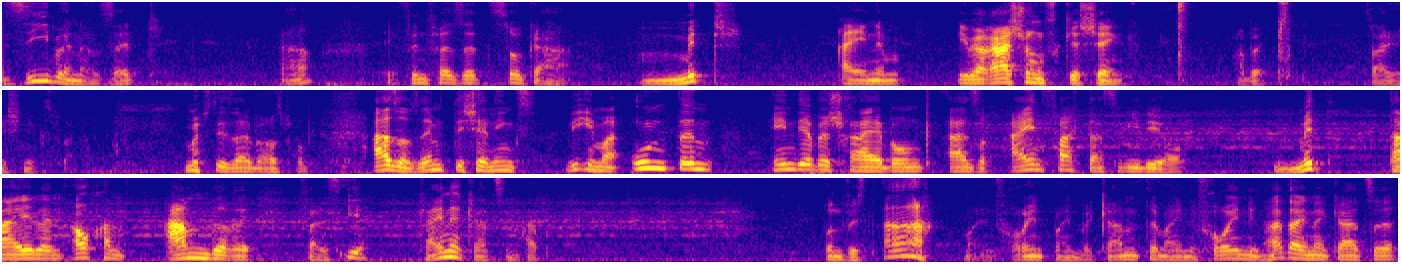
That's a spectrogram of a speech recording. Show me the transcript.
7er-Set. Ja, der 5er-Set sogar mit einem Überraschungsgeschenk. Aber sage ich nichts davon. Müsst ihr selber ausprobieren. Also sämtliche Links wie immer unten in der Beschreibung. Also einfach das Video mitteilen, auch an andere, falls ihr keine Katzen habt. Und wisst, ah, mein Freund, mein Bekannter, meine Freundin hat eine Katze.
